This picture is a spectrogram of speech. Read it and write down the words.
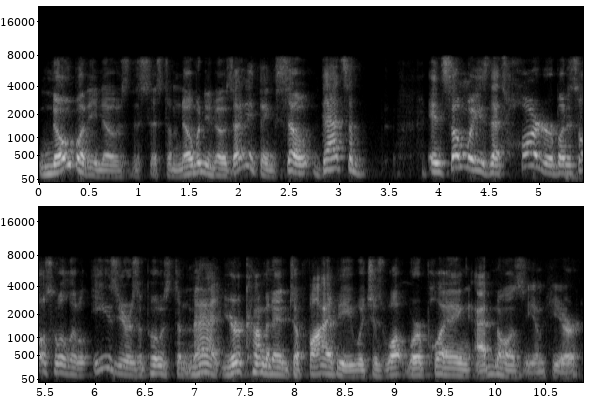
nobody knows the system. Nobody knows anything. So that's a in some ways that's harder, but it's also a little easier as opposed to Matt. You're coming into 5e, which is what we're playing ad nauseum here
